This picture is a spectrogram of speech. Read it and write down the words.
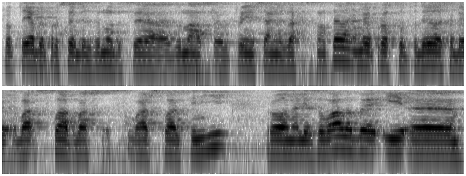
Тобто я би просив би звернутися до нас в управління захисту населення. Ми просто подивилися би ваш склад, ваш, ваш склад сім'ї, проаналізували би і е,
